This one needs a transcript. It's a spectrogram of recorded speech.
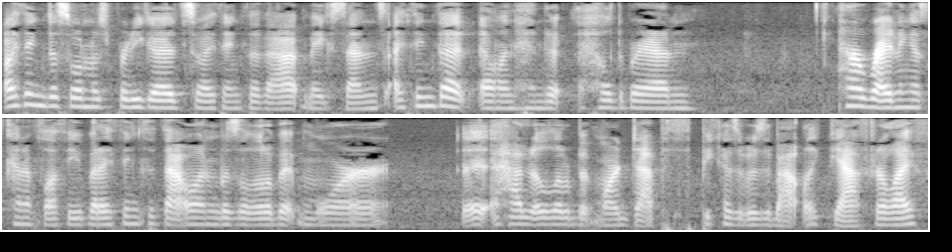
I think this one was pretty good, so I think that that makes sense. I think that Elin Hilderbrand, her writing is kind of fluffy, but I think that that one was a little bit more, it had a little bit more depth because it was about like the afterlife.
